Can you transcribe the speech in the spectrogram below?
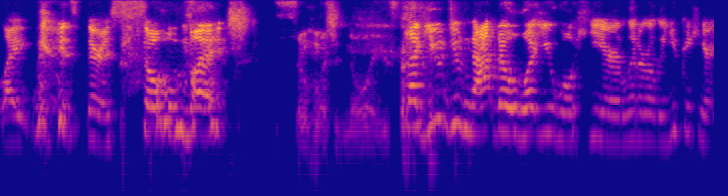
Like there's there is so much so much noise. like you do not know what you will hear. Literally, you could hear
